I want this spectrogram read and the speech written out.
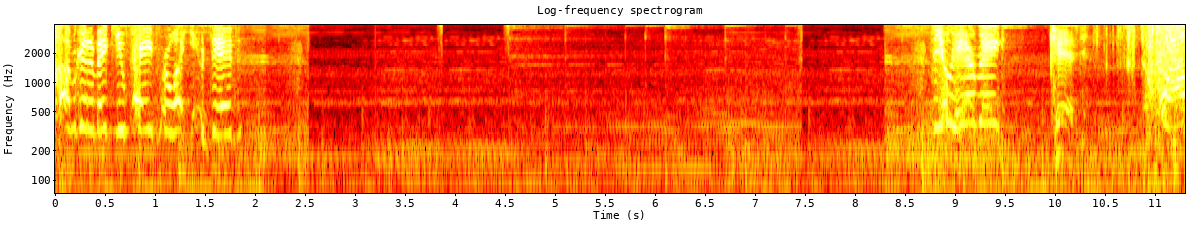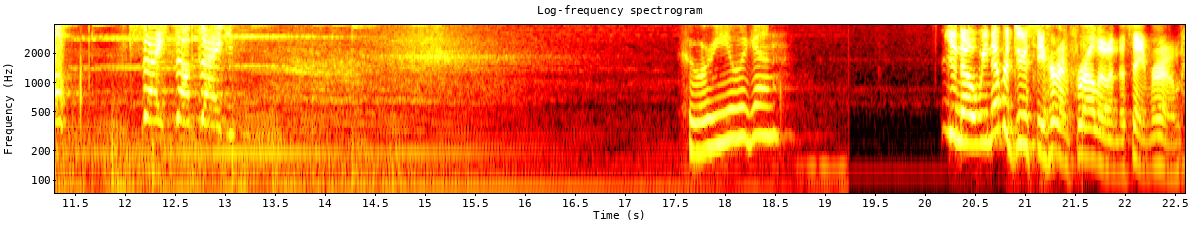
I'm gonna make you pay for what you did! Do you hear me? Kid, Well, say something! Who are you again? You know, we never do see her and Frollo in the same room.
